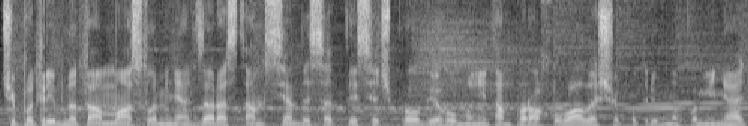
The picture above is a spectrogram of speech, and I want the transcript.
Чи потрібно там масло міняти? Зараз там 70 тисяч пробігу, мені там порахували, що потрібно поміняти.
